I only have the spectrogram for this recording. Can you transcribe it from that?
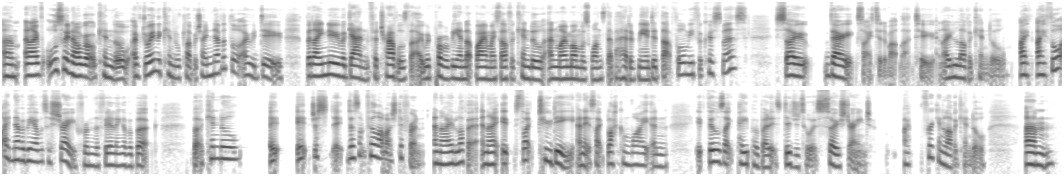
um, and I've also now got a Kindle. I've joined the Kindle Club, which I never thought I would do, but I knew again for travels that I would probably end up buying myself a Kindle. And my mum was one step ahead of me and did that for me for Christmas. So very excited about that too. And I love a Kindle. I I thought I'd never be able to stray from the feeling of a book, but a Kindle it just it doesn't feel that much different and I love it and I it's like 2D and it's like black and white and it feels like paper but it's digital it's so strange. I freaking love a Kindle. Um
